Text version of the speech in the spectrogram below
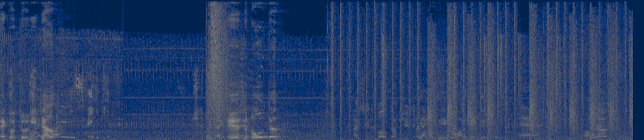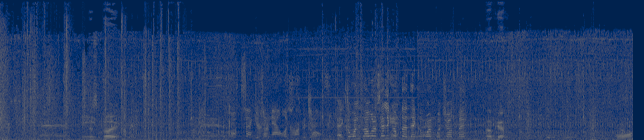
Echo 2 need help. Why you speak? Here's the bolter. I see the bolt, I'm shooting at Ja, him. man, do you know what they do? Uh, Get out. uh, they Destroy. they comment from, Most sectors are now under our control. Echo 1 is ours, helicopter at Echo 1, watch out, man. Okay. Oh,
